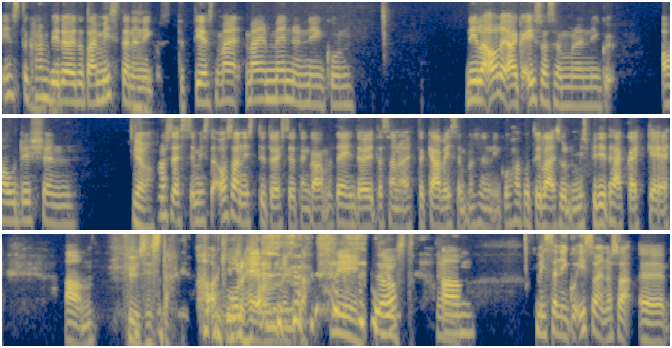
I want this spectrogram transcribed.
Instagram-videoita tai mistä ne mm. niin kuin, sitten tiesi. Mä, mä en mennyt niin kuin, niillä oli aika iso semmoinen niin audition Joo. prosessi, mistä osa niistä tytöistä, joiden kanssa mä tein töitä, sanoi, että kävi semmoisen niin hakutilaisuuden, missä piti tehdä kaikkea um, fyysistä, urheilullista. niin, just. Um, missä niin kuin isoin osa ö,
